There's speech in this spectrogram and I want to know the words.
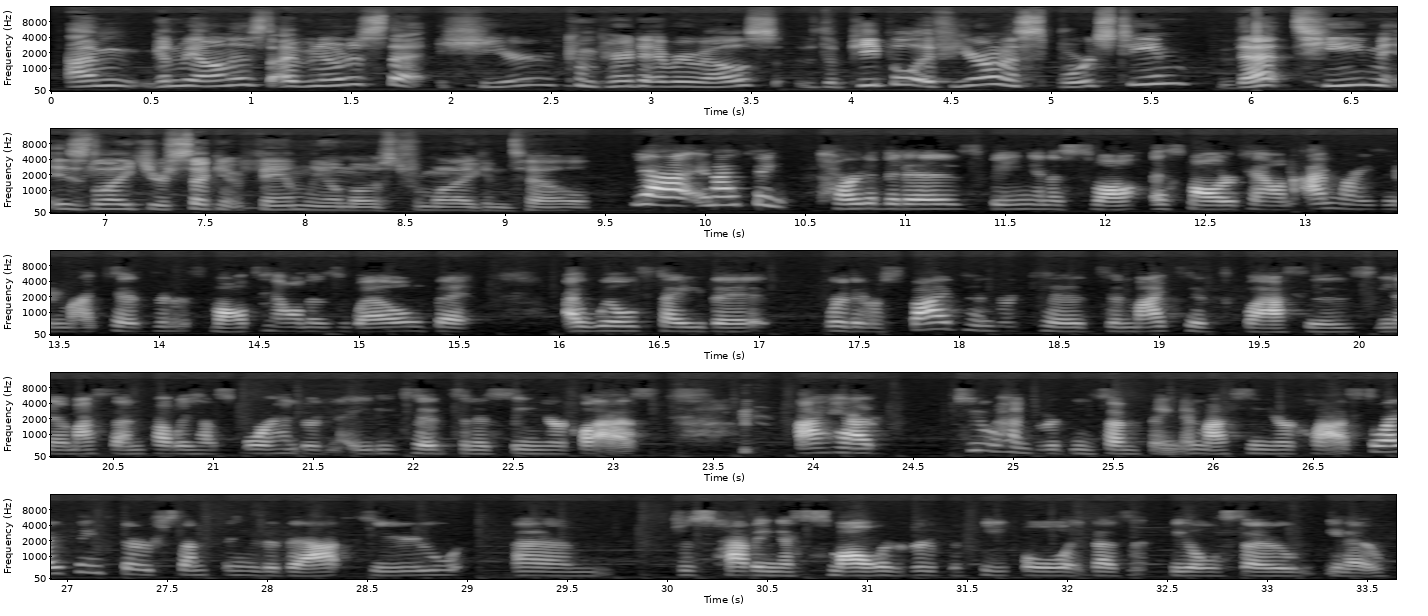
I'm gonna be honest. I've noticed that here, compared to everywhere else, the people. If you're on a sports team, that team is like your second family almost, from what I can tell. Yeah, and I think part of it is being in a small a smaller town. I'm raising my kids in a small town as well, but I will say that where there's 500 kids in my kids' classes. You know, my son probably has 480 kids in his senior class. I had 200 and something in my senior class. So I think there's something to that too. Um, just having a smaller group of people, it doesn't feel so, you know,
